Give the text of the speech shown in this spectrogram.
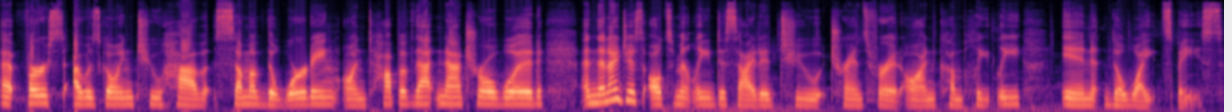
At first, I was going to have some of the wording on top of that natural wood. And then I just ultimately decided to transfer it on completely in the white space.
